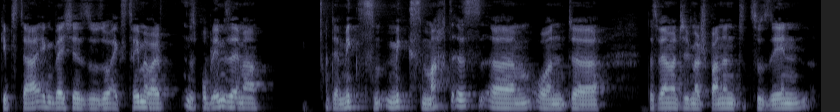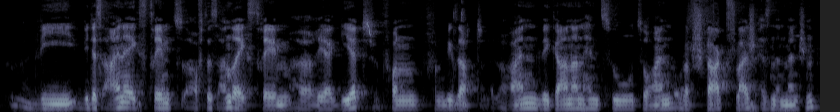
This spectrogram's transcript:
Gibt es da irgendwelche so, so Extreme? Weil das Problem ist ja immer, der Mix, Mix macht es ähm, und äh, das wäre natürlich mal spannend zu sehen, wie, wie das eine Extrem auf das andere Extrem äh, reagiert, von, von, wie gesagt, rein Veganern hin zu, zu rein oder stark fleischessenden Menschen.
